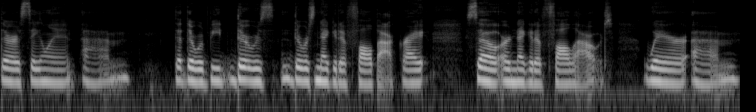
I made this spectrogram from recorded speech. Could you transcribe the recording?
their assailant um, that there would be there was there was negative fallback right so or negative fallout where um,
